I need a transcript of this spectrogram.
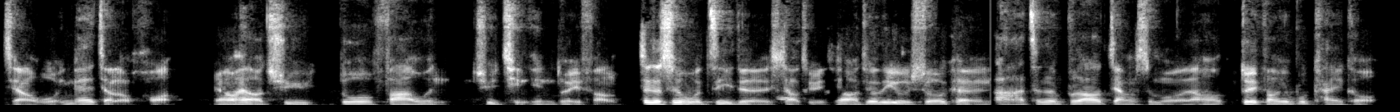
讲我应该讲的话，然后还要去多发问，去倾听对方。这个是我自己的小诀窍。就例如说，可能啊，真的不知道讲什么，然后对方又不开口，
